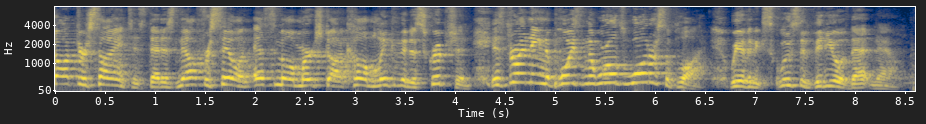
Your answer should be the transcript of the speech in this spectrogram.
Doctor scientist that is now for sale on smlmerch.com, link in the description, is threatening to poison the world's water supply. We have an exclusive video of that now.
